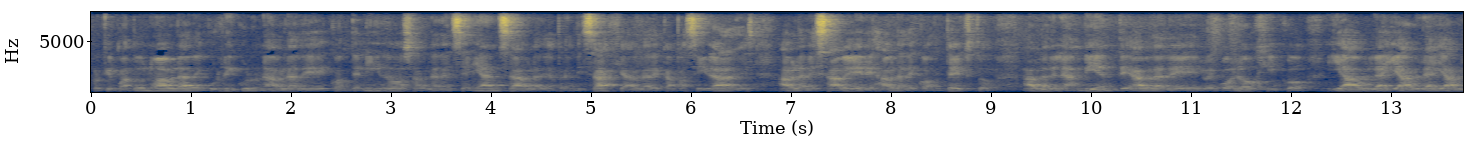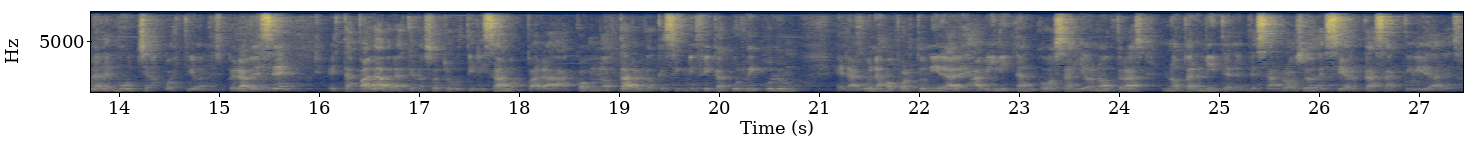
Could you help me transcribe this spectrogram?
Porque cuando uno habla de currículum habla de contenidos, habla de enseñanza, habla de aprendizaje, habla de capacidades, habla de saberes, habla de contexto, habla del ambiente, habla de lo ecológico y habla y habla y habla de muchas cuestiones. Pero a veces estas palabras que nosotros utilizamos para connotar lo que significa currículum, en algunas oportunidades habilitan cosas y en otras no permiten el desarrollo de ciertas actividades.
